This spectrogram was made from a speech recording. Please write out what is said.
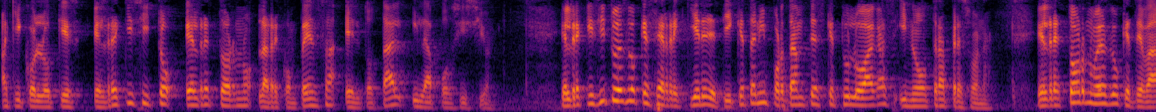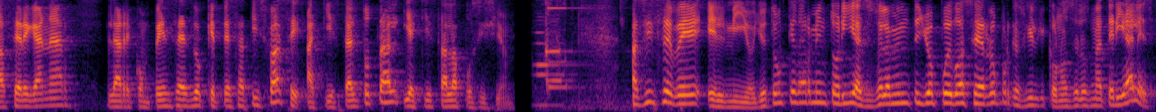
Aquí coloques el requisito, el retorno, la recompensa, el total y la posición. El requisito es lo que se requiere de ti. Qué tan importante es que tú lo hagas y no otra persona. El retorno es lo que te va a hacer ganar. La recompensa es lo que te satisface. Aquí está el total y aquí está la posición. Así se ve el mío. Yo tengo que dar mentorías y solamente yo puedo hacerlo porque soy el que conoce los materiales.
